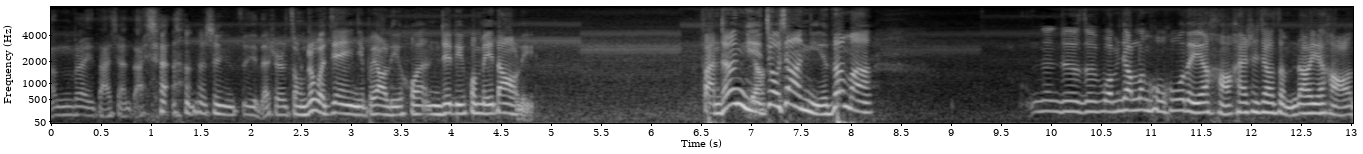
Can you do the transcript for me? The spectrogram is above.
嗯乐意咋选咋选，那是你自己的事儿。总之，我建议你不要离婚，你这离婚没道理。反正你就像你这么，那这这我们叫愣乎乎的也好，还是叫怎么着也好，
